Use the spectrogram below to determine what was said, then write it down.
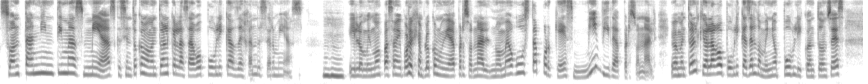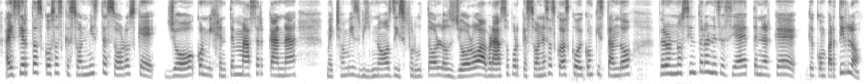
son tan íntimas mías que siento que el momento en el que las hago públicas dejan de ser mías. Y lo mismo pasa a mí, por ejemplo, con mi vida personal. No me gusta porque es mi vida personal. El momento en el que yo la hago pública es del dominio público. Entonces, hay ciertas cosas que son mis tesoros que yo con mi gente más cercana me echo mis vinos, disfruto, los lloro, abrazo, porque son esas cosas que voy conquistando, pero no siento la necesidad de tener que, que compartirlo.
